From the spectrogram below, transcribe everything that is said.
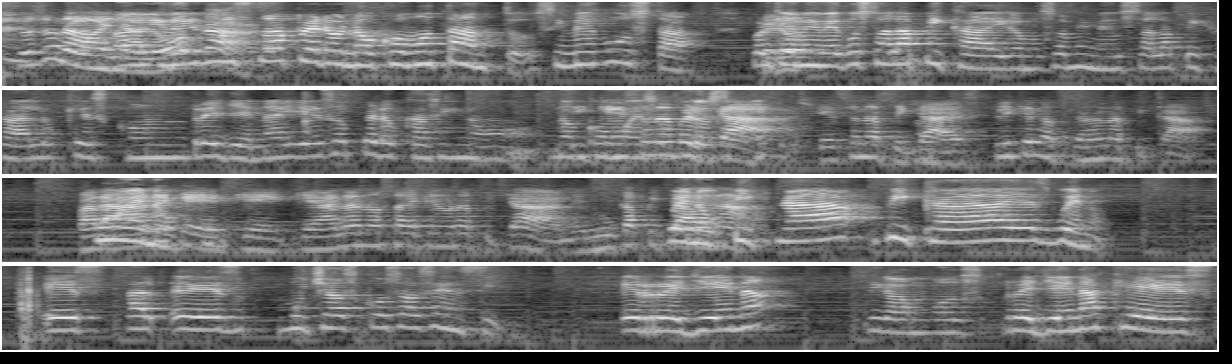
Esto es una vaina A mí me gusta, pero no como tanto. Sí me gusta, porque Pero- a mí me gusta la picada, digamos, a mí me gusta la picada, lo que es con rellena y eso, pero casi no, no ¿Y qué como es eso. una Pero picada? ¿Qué es una picada? Explíquenos qué es una picada. Para Bueno. Ana, que, que, que Ana no sabe qué es una picada, ni nunca ha picado Bueno, nada. picada, picada es, bueno, es, es muchas cosas en sí. Es rellena, digamos, rellena, que es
